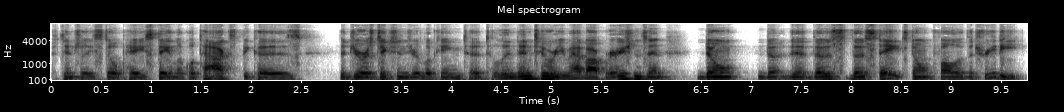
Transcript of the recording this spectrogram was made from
potentially still pay state and local tax because the jurisdictions you're looking to, to lend into or you have operations in don't those those states don't follow the treaty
